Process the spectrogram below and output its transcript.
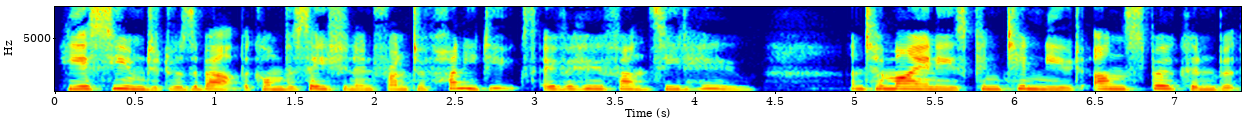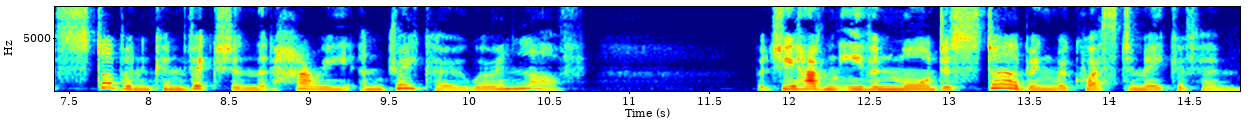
he assumed it was about the conversation in front of Honeydukes over who fancied who, and Hermione's continued unspoken but stubborn conviction that Harry and Draco were in love. But she had an even more disturbing request to make of him,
